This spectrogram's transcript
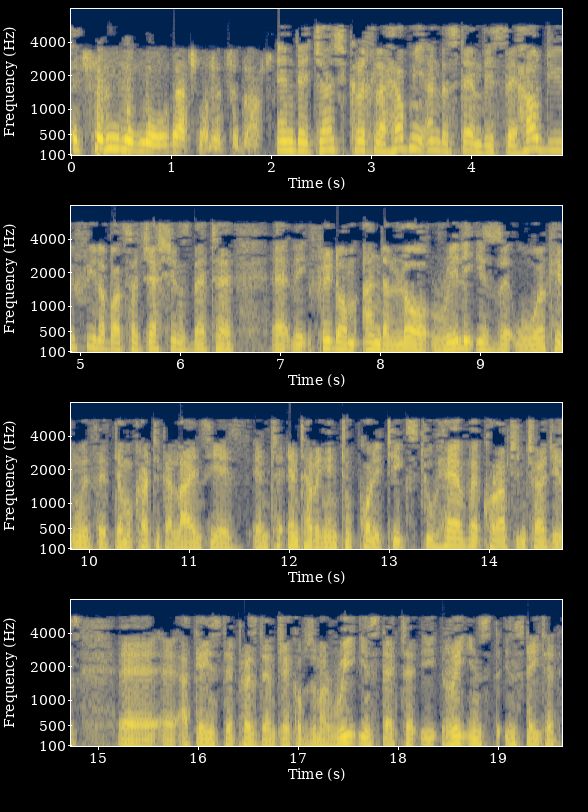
It's the rule of law. That's what it's about. And uh, Judge Kriegler, help me understand this. Uh, how do you feel about suggestions that uh, uh the freedom under law really is uh, working with the Democratic Alliance here, is ent- entering into politics to have uh, corruption charges against President Jacob Zuma reinstated? reinstated.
